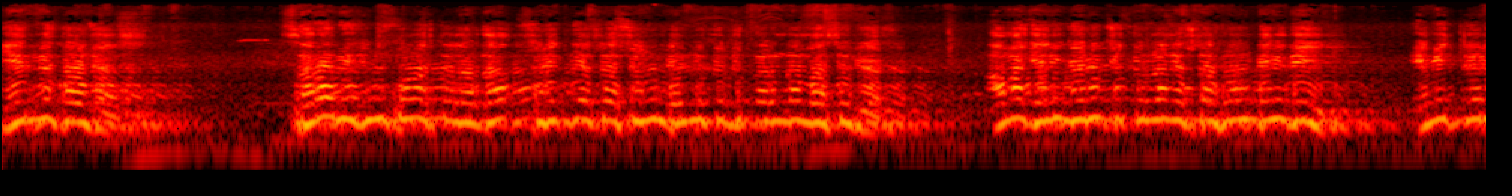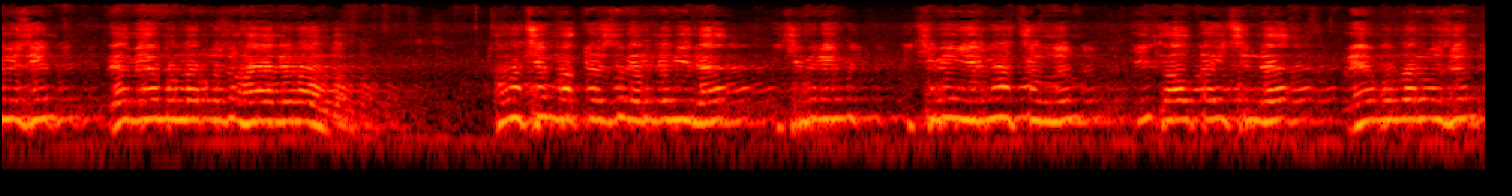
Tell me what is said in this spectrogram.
yerine koyacağız. Saray rejimi son haftalarda sürekli enflasyonun belini kırdıklarından bahsediyor. Ama gelin görün ki kırılan enflasyonun beni değil, emeklerimizin ve memurlarımızın hayalleri oldu. TÜİK'in makyajlı verileriyle 2020, 2023 yılının ilk 6 ay içinde memurlarımızın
